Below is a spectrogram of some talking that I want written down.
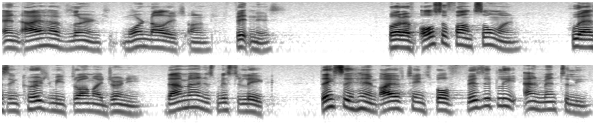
and I have learned more knowledge on fitness. But I've also found someone who has encouraged me throughout my journey. That man is Mr. Lake. Thanks to him, I have changed both physically and mentally.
